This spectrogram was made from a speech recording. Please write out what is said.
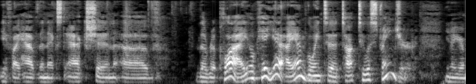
If I have the next action of the reply, okay, yeah, I am going to talk to a stranger. You know, your,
